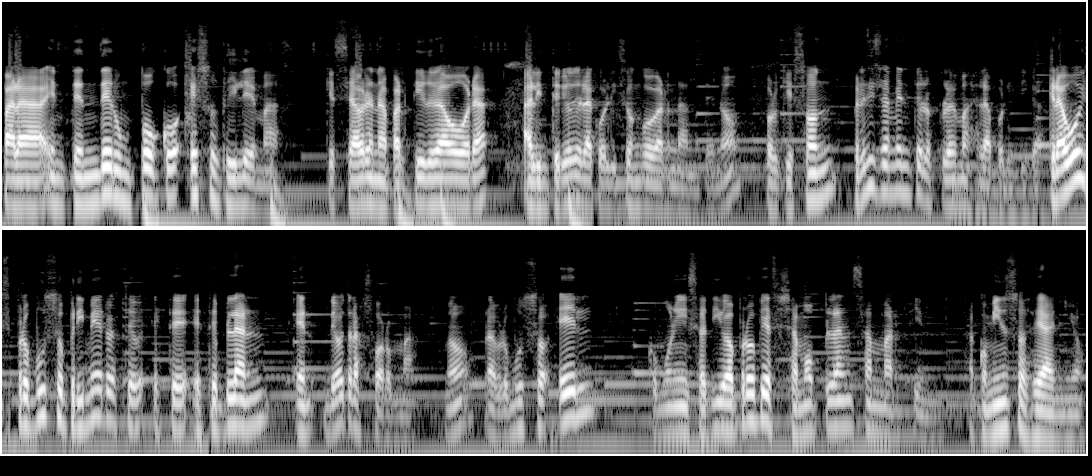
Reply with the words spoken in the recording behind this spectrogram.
para entender un poco esos dilemas que se abren a partir de ahora al interior de la coalición gobernante, ¿no? Porque son precisamente los problemas de la política. Grabois propuso primero este, este, este plan de otra forma, ¿no? La propuso él como una iniciativa propia, se llamó Plan San Martín, a comienzos de año,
